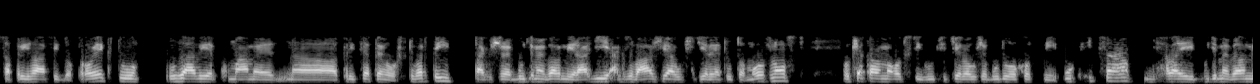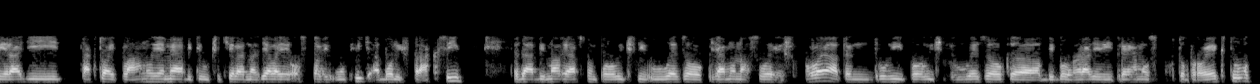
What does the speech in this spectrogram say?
sa prihlásiť do projektu. Uzávierku máme na 34. Takže budeme veľmi radi, ak zvážia učiteľia túto možnosť. Očakávame od tých učiteľov, že budú ochotní učiť sa. Ďalej budeme veľmi radi, takto aj plánujeme, aby tí učiteľia naďalej ostali učiť a boli v praxi, teda aby mali aspoň polovičný úvezok priamo na svojej škole a ten druhý polovičný úvezok eh, by bol hradený priamo z tohto projektu.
